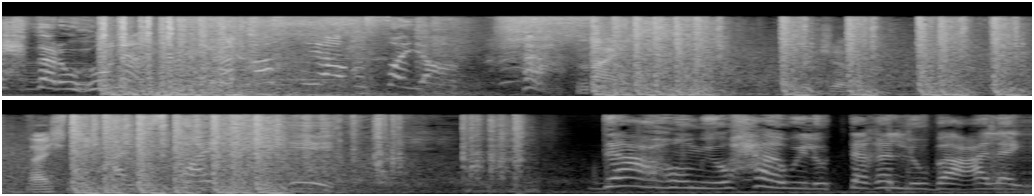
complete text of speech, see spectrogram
احذروا هنا الصياد team. على سبايك في إيه دعهم يحاولوا التغلب علي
